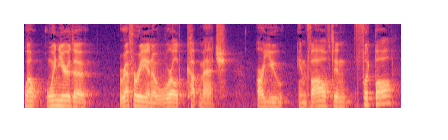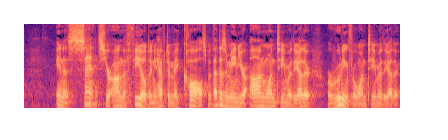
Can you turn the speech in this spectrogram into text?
Well, when you're the referee in a World Cup match, are you involved in football? In a sense, you're on the field and you have to make calls, but that doesn't mean you're on one team or the other or rooting for one team or the other.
